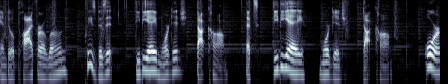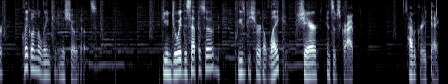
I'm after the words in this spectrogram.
and to apply for a loan, please visit ddamortgage.com. That's ddamortgage.com or click on the link in the show notes. If you enjoyed this episode, please be sure to like, share, and subscribe. Have a great day.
